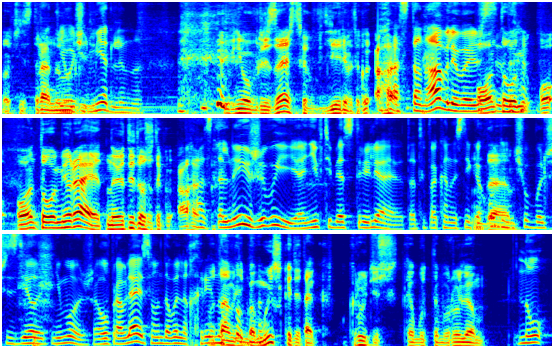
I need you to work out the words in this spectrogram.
очень странно И выглядит. очень медленно. Ты в него врезаешься, как в дерево, такой, ага, Останавливаешься. он-то, да. ум- о- он-то умирает, но и ты тоже такой, А остальные живые, они в тебя стреляют, а ты пока на снегоходе Да. ничего больше сделать не можешь. А управляется он довольно Ну, хреново. там либо мышкой ты так крутишь, как будто бы рулем, Ну,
